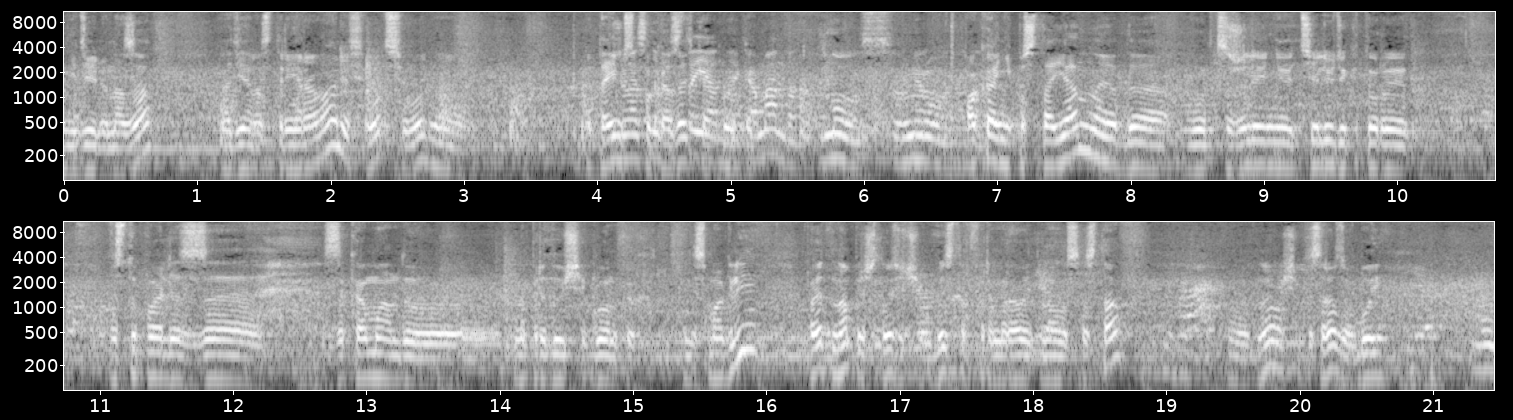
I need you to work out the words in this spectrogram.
неделю назад. Один раз тренировались, вот сегодня пытаемся показать постоянная команда, но сформированная. Пока не постоянная, да. Вот, к сожалению, те люди, которые выступали за, за команду на предыдущих гонках, не смогли. Поэтому нам пришлось очень быстро формировать новый состав. Вот, ну, в общем-то, сразу в бой. Ну,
